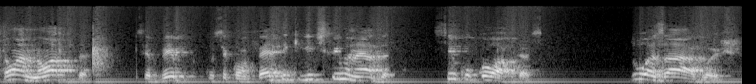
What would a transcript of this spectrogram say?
Então, a nota você vê, você confere, tem que vir discriminada. Cinco cocas, duas águas,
